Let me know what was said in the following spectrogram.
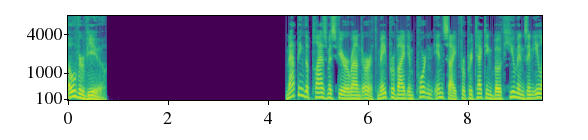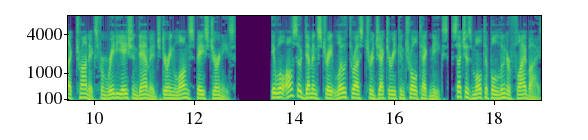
Overview Mapping the plasmasphere around Earth may provide important insight for protecting both humans and electronics from radiation damage during long space journeys. It will also demonstrate low-thrust trajectory control techniques, such as multiple lunar flybys,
